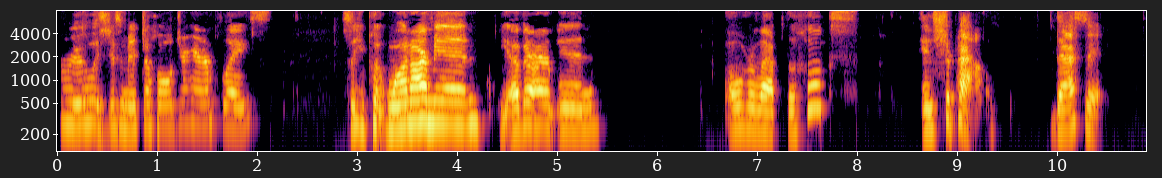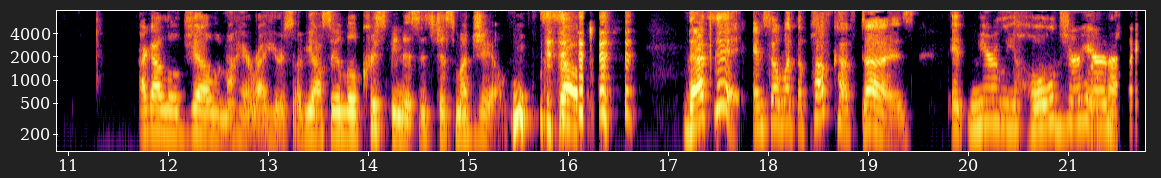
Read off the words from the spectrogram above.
through. It's just meant to hold your hair in place. So you put one arm in, the other arm in, overlap the hooks, and chappelle. That's it. I got a little gel in my hair right here. So if y'all see a little crispiness, it's just my gel. so that's it. And so what the puff cuff does, it merely holds your hair in place.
